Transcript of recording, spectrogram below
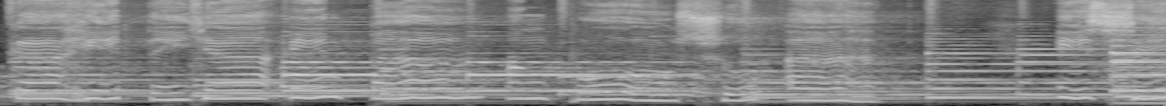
Kahit ayaw puso at isip.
